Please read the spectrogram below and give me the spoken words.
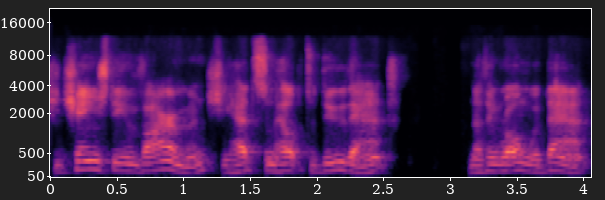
she changed the environment. She had some help to do that. Nothing wrong with that.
